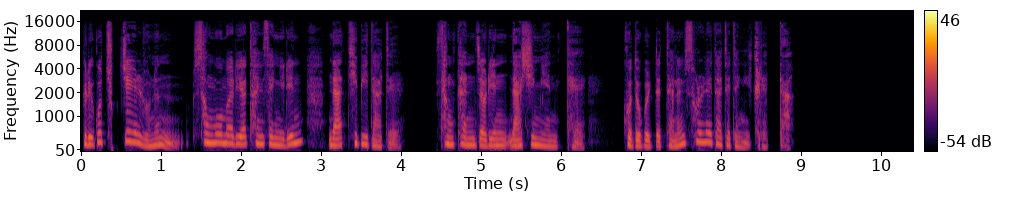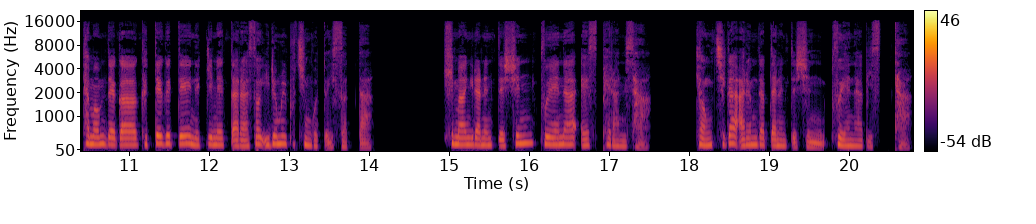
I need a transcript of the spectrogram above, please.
그리고 축제일로는 성모 마리아 탄생일인 나티비다드, 성탄절인 나시미엔테, 고독을 뜻하는 솔레다드 등이 그랬다. 탐험대가 그때그때의 느낌에 따라서 이름을 붙인 곳도 있었다. 희망이라는 뜻인 부에나 에스페란사, 경치가 아름답다는 뜻인 부에나 비스타,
